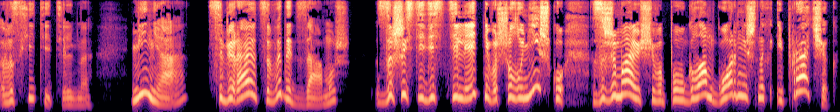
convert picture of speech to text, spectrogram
восхитительно. Меня собираются выдать замуж за шестидесятилетнего шалунишку, зажимающего по углам горничных и прачек.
